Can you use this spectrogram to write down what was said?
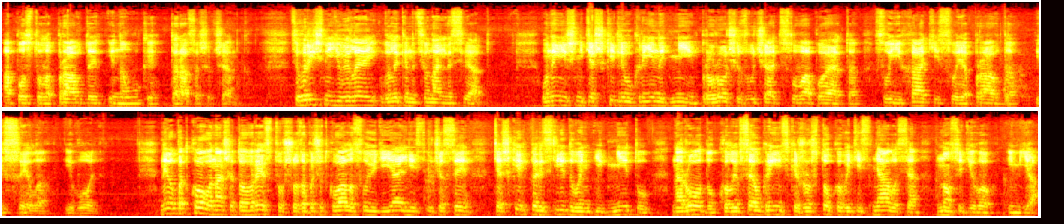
апостола правди і науки Тараса Шевченка. Цьогорічний ювілей велике національне свято. У нинішні тяжкі для України дні пророчі звучать слова поета «В своїй хаті своя правда і сила, і воля. Не випадково наше товариство, що започаткувало свою діяльність у часи тяжких переслідувань і гніту народу, коли все українське жорстоко витіснялося, носить його ім'я.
